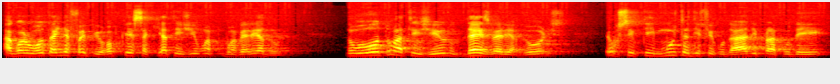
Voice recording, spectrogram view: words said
Agora o outro ainda foi pior, porque esse aqui atingiu uma, uma vereadora. No outro atingiu dez vereadores. Eu senti muita dificuldade para poder.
